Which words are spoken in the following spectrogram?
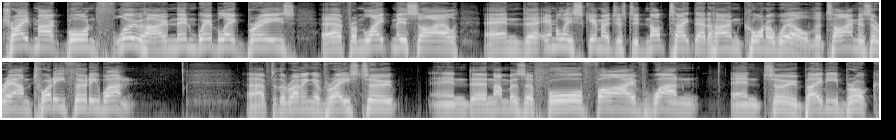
Trademark born flew home. Then Webleg Breeze uh, from late Miss Isle. And uh, Emily Skimmer just did not take that home corner well. The time is around 20.31 after the running of race two. And uh, numbers are 4, 5, 1 and 2. Baby Brook,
